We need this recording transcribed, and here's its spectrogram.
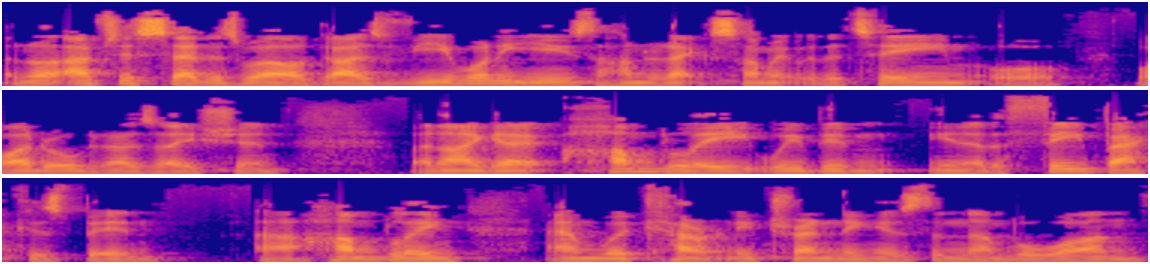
And I've just said as well, guys, if you want to use the 100x Summit with a team or wider organization, and I go humbly, we've been, you know, the feedback has been uh, humbling, and we're currently trending as the number one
